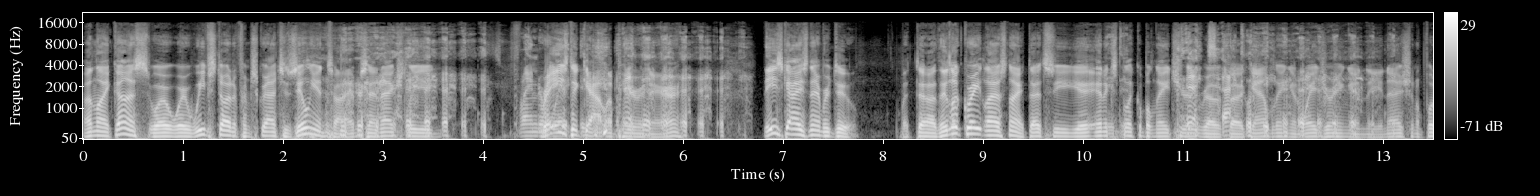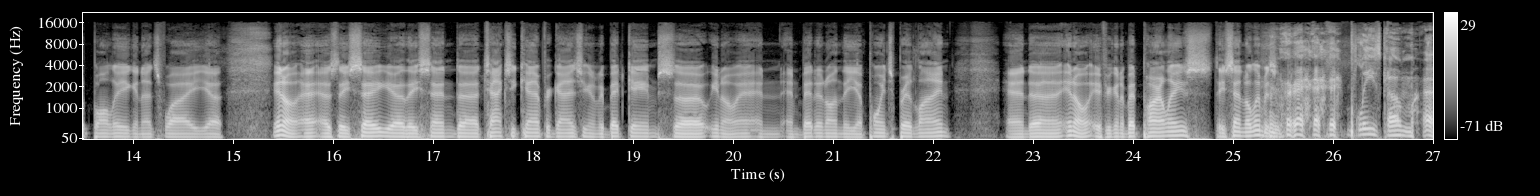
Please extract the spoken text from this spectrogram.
unlike us, where, where we've started from scratch a zillion times and actually raised a gallop here and there. These guys never do. But uh, they look great last night. That's the uh, inexplicable nature of uh, gambling and wagering in the National Football League, and that's why, uh, you know, as they say, uh, they send uh, taxi cab for guys who are going to bet games, uh, you know, and and bet it on the uh, point spread line. And uh, you know, if you're going to bet parlays, they send a limousine. Please come.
